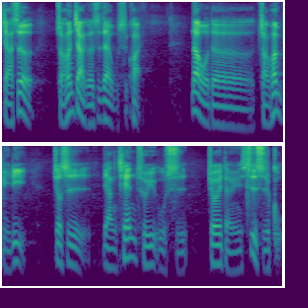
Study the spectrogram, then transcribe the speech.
假设转换价格是在五十块，那我的转换比例就是两千除以五十就会等于四十股，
